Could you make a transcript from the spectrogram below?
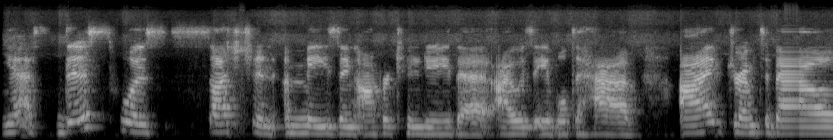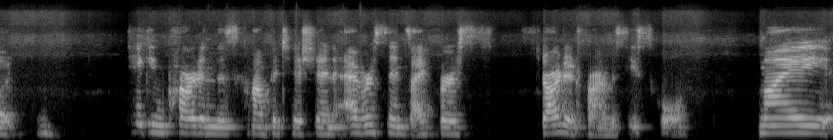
Yes, this was such an amazing opportunity that I was able to have. I've dreamt about taking part in this competition ever since I first started pharmacy school. My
